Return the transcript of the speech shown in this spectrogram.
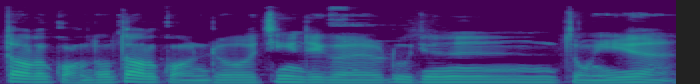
到了广东，到了广州，进这个陆军总医院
